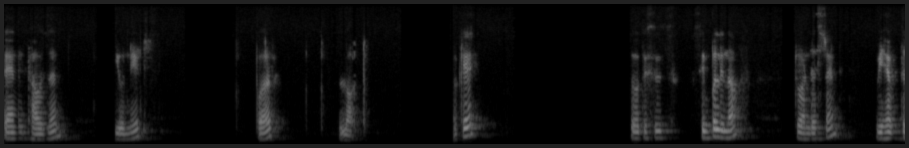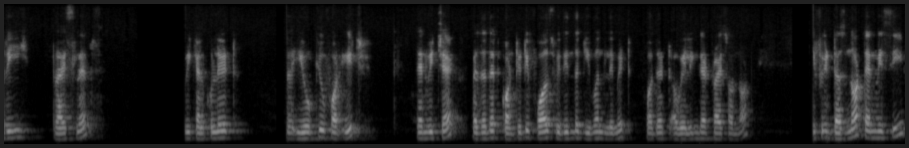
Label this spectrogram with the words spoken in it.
10,000 units per lot. Okay? So this is simple enough to understand. We have three price slabs we calculate the EOQ for each. Then we check whether that quantity falls within the given limit for that availing that price or not. If it does not then we see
